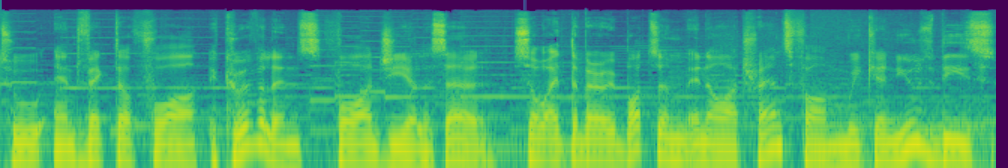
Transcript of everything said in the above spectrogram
2 and vector 4 equivalents for GLSL. So at the very bottom in our transform we can use these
